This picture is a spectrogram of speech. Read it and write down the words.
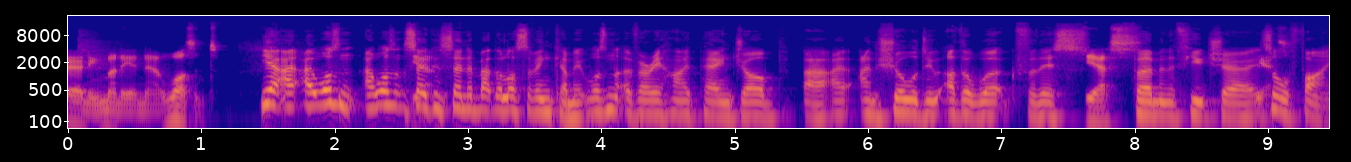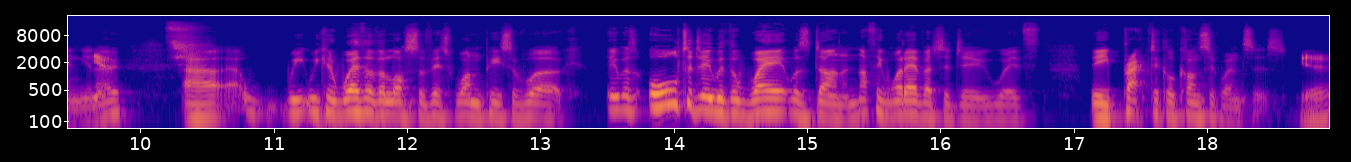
earning money and now wasn't. yeah, I, I wasn't. I wasn't so Yeah. concerned about the loss of income. It wasn't a very high-paying job. Uh, I, I'm sure we'll do other work for this Yes. firm in the future. It's Yes. all fine, you Yeah. know. Uh, we we could weather the loss of this one piece of work. It was all to do with the way it was done, and nothing whatever to do with the practical consequences. Yeah,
